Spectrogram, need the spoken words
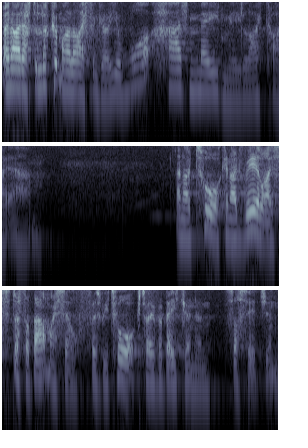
And I'd have to look at my life and go, yeah, what has made me like I am? And I'd talk and I'd realize stuff about myself as we talked over bacon and sausage and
